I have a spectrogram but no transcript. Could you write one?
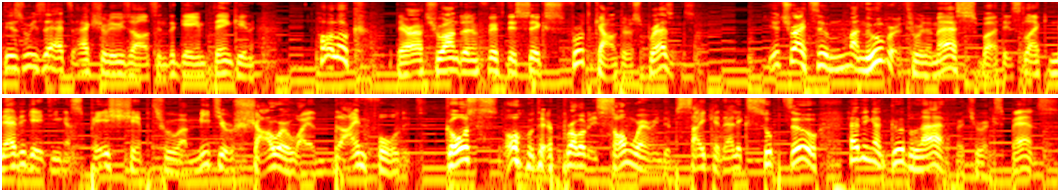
this reset actually results in the game thinking, oh look, there are 256 fruit counters present. You try to maneuver through the mess, but it's like navigating a spaceship through a meteor shower while blindfolded. Ghosts? Oh, they're probably somewhere in the psychedelic soup too, having a good laugh at your expense.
